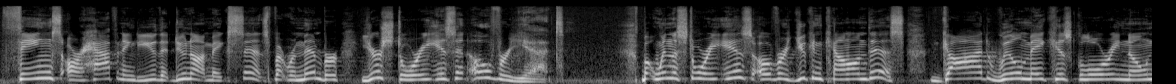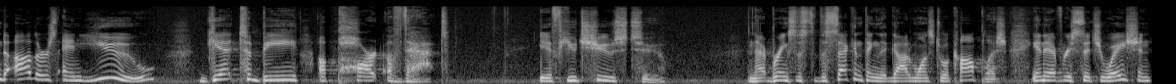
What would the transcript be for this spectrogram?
Things are happening to you that do not make sense, but remember, your story isn't over yet. But when the story is over, you can count on this God will make his glory known to others, and you get to be a part of that if you choose to. And that brings us to the second thing that God wants to accomplish in every situation.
